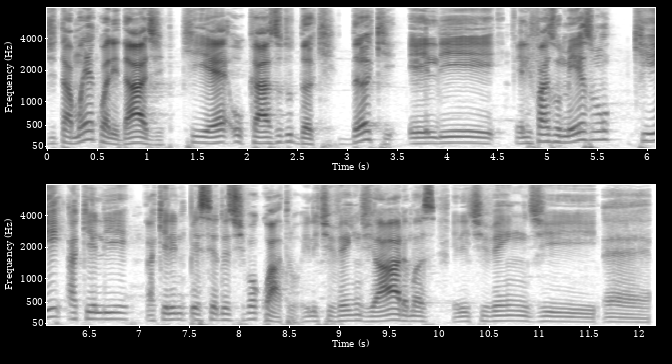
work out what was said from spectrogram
de tamanha qualidade que é o caso do Duck. Duck, ele. ele faz o mesmo que aquele, aquele NPC do Resident Evil 4. Ele te vende armas, ele te vende é,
